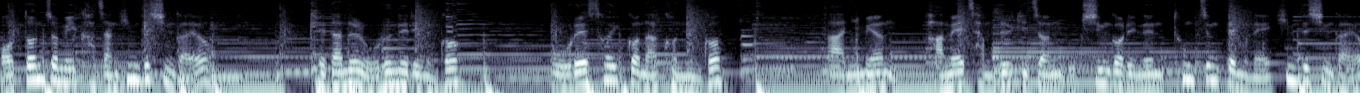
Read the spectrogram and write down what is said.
어떤 점이 가장 힘드신가요? 계단을 오르내리는 것? 오래 서 있거나 걷는 것? 아니면 밤에 잠들기 전 욱신거리는 통증 때문에 힘드신가요?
